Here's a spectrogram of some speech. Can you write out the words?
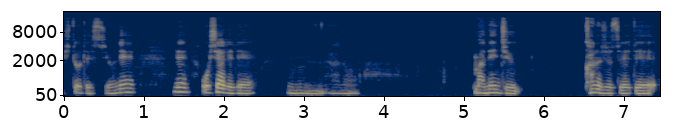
人ですよね。で、おしゃれで、うん、あの、まあ、年中、彼女連れて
